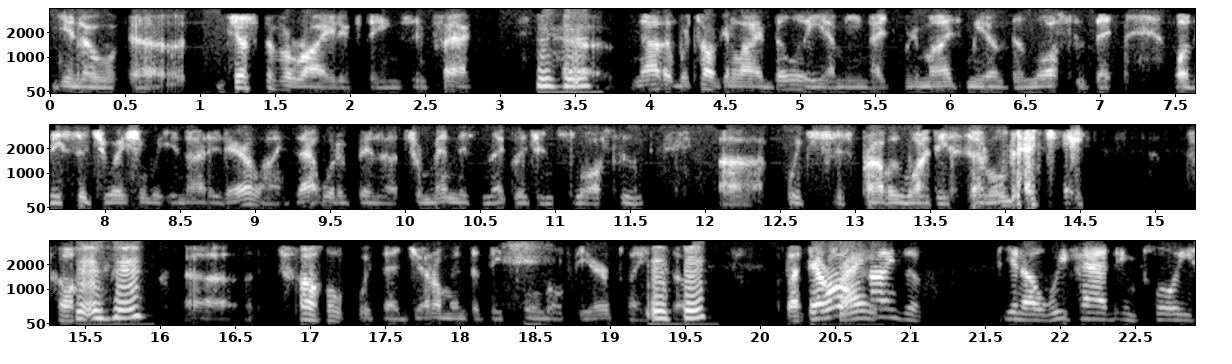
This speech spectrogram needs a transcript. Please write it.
you know, uh, just a variety of things. In fact, Mm-hmm. Uh, now that we're talking liability, I mean, it reminds me of the lawsuit that, or the situation with United Airlines. That would have been a tremendous negligence lawsuit, uh, which is probably why they settled that case. So, mm-hmm. uh, so with that gentleman that they pulled off the airplane. Mm-hmm. So, but there are all right. kinds of, you know, we've had employees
